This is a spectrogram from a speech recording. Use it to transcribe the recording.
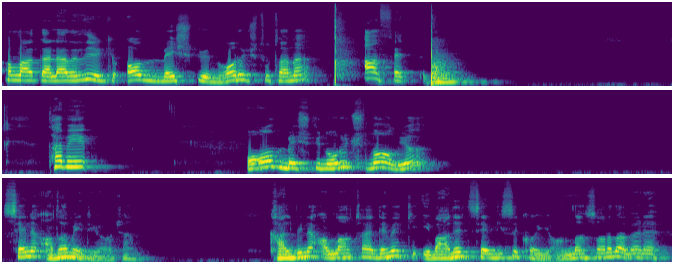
allah Teala da diyor ki 15 gün oruç tutana affettim. Tabi o 15 gün oruç ne oluyor? Seni adam ediyor hocam. Kalbine allah Teala demek ki ibadet sevgisi koyuyor. Ondan sonra da böyle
